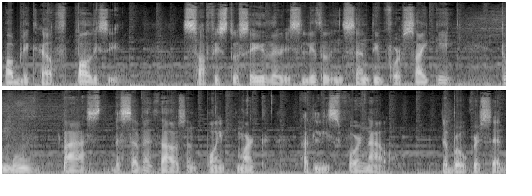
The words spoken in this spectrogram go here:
public health policy. Suffice to say, there is little incentive for PSEi to move past the 7,000 point mark, at least for now, the broker said.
